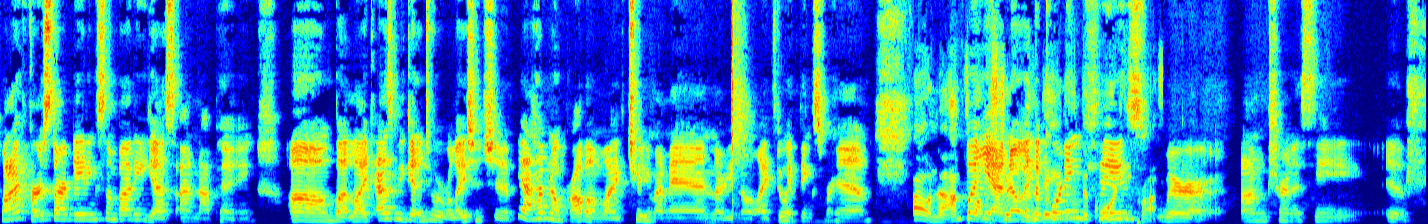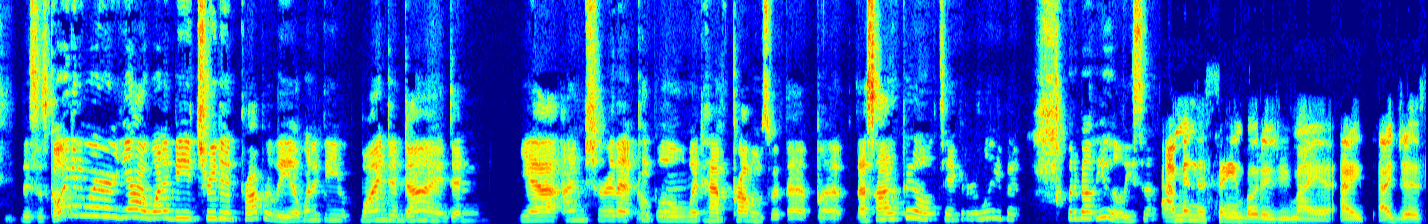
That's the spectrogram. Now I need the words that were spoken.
when i first start dating somebody yes i'm not paying. Um but like as we get into a relationship yeah i have no problem like treating my man or you know like doing things for him. Oh no i'm but yeah no in the courting the phase courting where i'm trying to see if this is going anywhere yeah i want to be treated properly. I want to be wined and dined and yeah, I'm sure that people okay. would have problems with that, but that's how I feel. Take it or leave it. What about you, Elisa? I'm in the same boat as you, Maya. I I just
